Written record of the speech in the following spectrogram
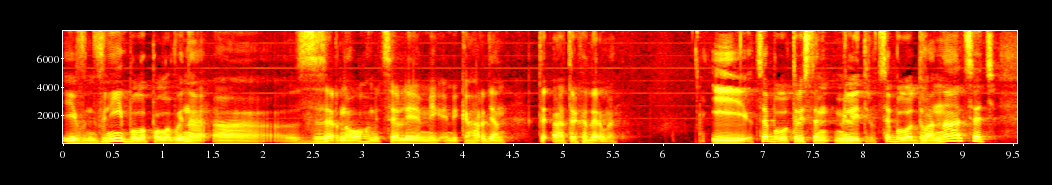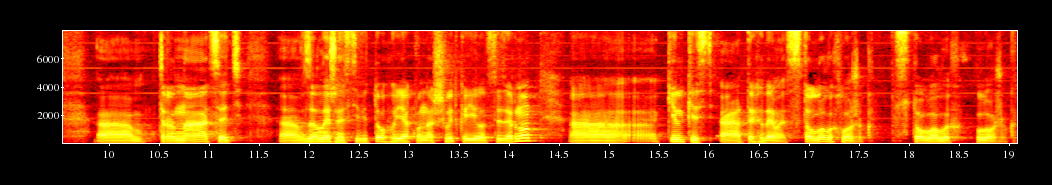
і в, ній було половина е, зернового міцелія Мікагардіан е, триходерми. І це було 300 мл. Це було 12, е, 13, е, в залежності від того, як вона швидко їла це зерно, е, кількість е, столових ложок. Столових ложок.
